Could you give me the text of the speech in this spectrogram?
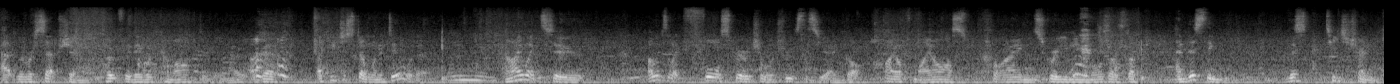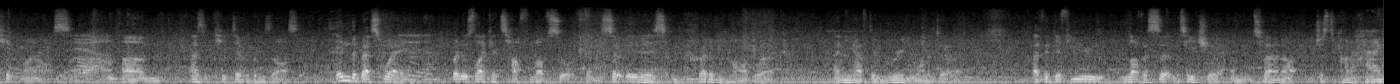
at the reception, hopefully they would come after me. You know, I go, like you just don't want to deal with it. And I went to, I went to like four spiritual retreats this year and got high off my ass, crying and screaming and all that stuff. And this thing, this teacher training kicked my ass, Yeah. um, as it kicked everybody's ass in the best way. But it was like a tough love sort of thing. So it is incredibly hard work, and you have to really want to do it. I think if you love a certain teacher and you turn up just to kind of hang,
